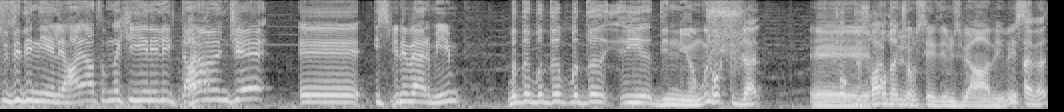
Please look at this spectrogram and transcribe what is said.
Sizi dinleyeli. Hayatımdaki yenilik. Daha önce e, ismini vermeyeyim. Bıdı bıdı bıdı'yı dinliyormuş. Çok güzel. Ee, Çok güzel, o da duyuyorum. çok sevdiğimiz bir abimiz. Evet.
